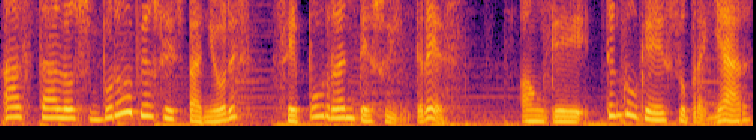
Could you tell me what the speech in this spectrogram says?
Hasta los propios españoles se purran de su inglés. Aunque tengo que subrayar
